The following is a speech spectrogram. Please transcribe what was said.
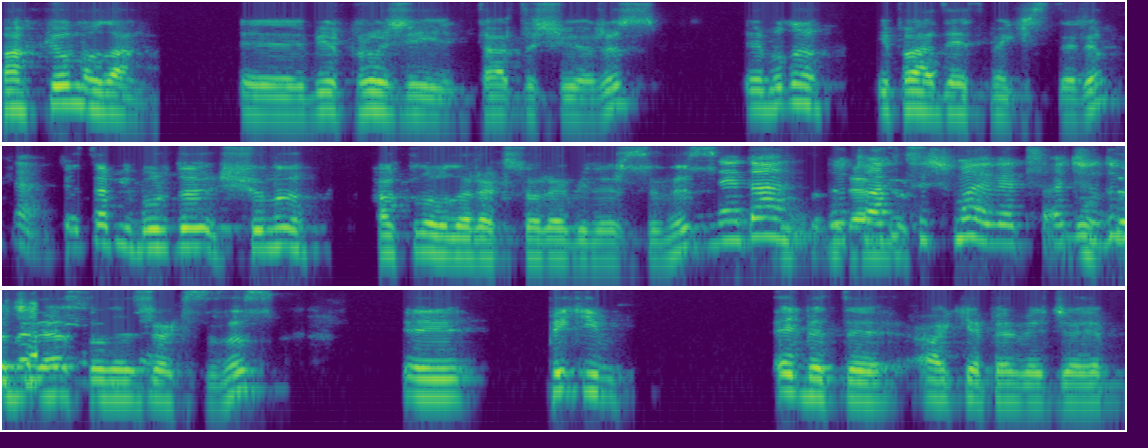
mahkum olan e, bir projeyi tartışıyoruz. E, bunu ifade etmek isterim. Evet. E, tabii burada şunu haklı olarak sorabilirsiniz. Neden bu tartışma evet açıldı mı? Muhtemelen soracaksınız. Ee, peki elbette AKP ve CHP,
